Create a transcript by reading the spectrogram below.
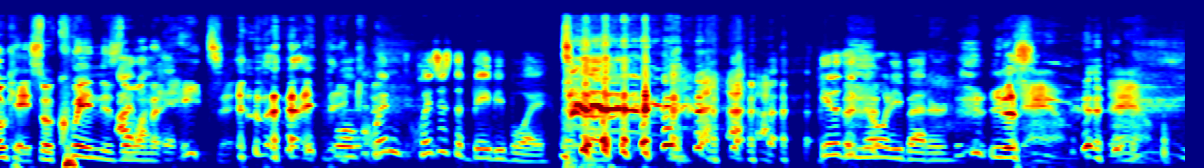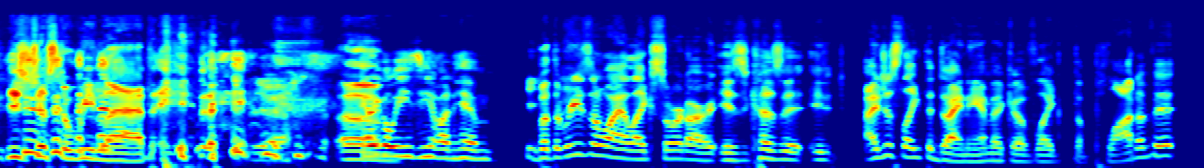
Okay, so Quinn is the I one like that it. hates it. Well, Quinn Quinn's just a baby boy. Okay? he doesn't know any better. you just Damn. Damn. he's just a wee lad. Yeah. Gotta go Um, easy on him. but the reason why I like Sword Art is because it, it I just like the dynamic of like the plot of it.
